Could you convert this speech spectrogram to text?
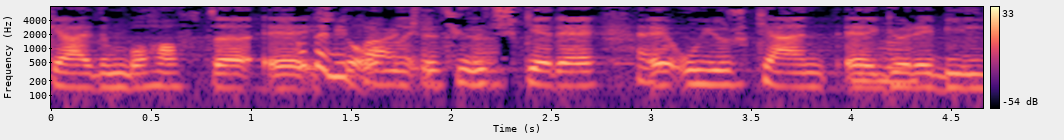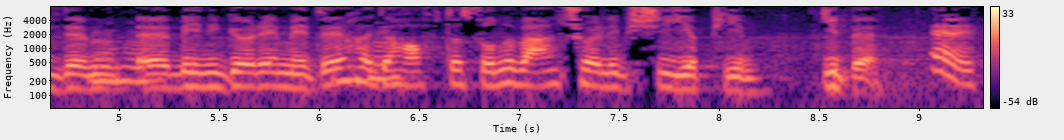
geldim bu hafta e, işte onu iki üç kere e, uyurken e, görebildim e, beni göremedi. Hadi hafta sonu ben şöyle bir şey yapayım gibi. Evet,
